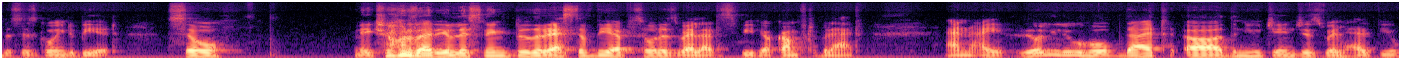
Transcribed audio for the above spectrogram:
this is going to be it. So make sure that you're listening to the rest of the episode as well at a speed you're comfortable at. And I really do hope that uh, the new changes will help you.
